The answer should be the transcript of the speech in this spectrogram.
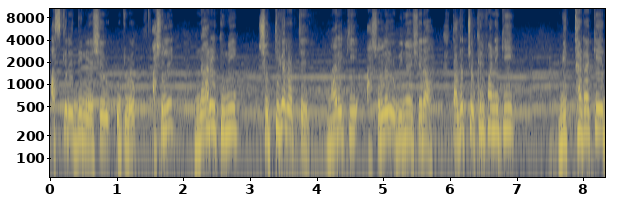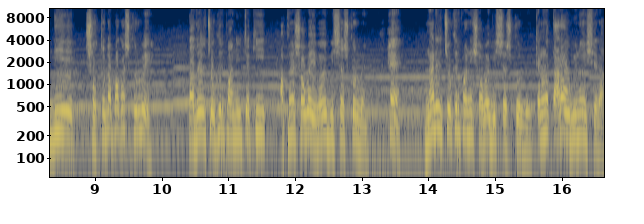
আজকের দিনে এসে উঠল, আসলে নারী তুমি সত্যিকার অর্থে নারী কি আসলেই অভিনয় সেরা? তাদের চোখের পানি কি মিথ্যাটাকে দিয়ে সত্যটা প্রকাশ করবে? তাদের চোখের পানিটা কি আপনারা সবাই এভাবে বিশ্বাস করবেন? হ্যাঁ নারীর চোখের পানি সবাই বিশ্বাস করবে, কেননা তারা অভিনয় সেরা।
